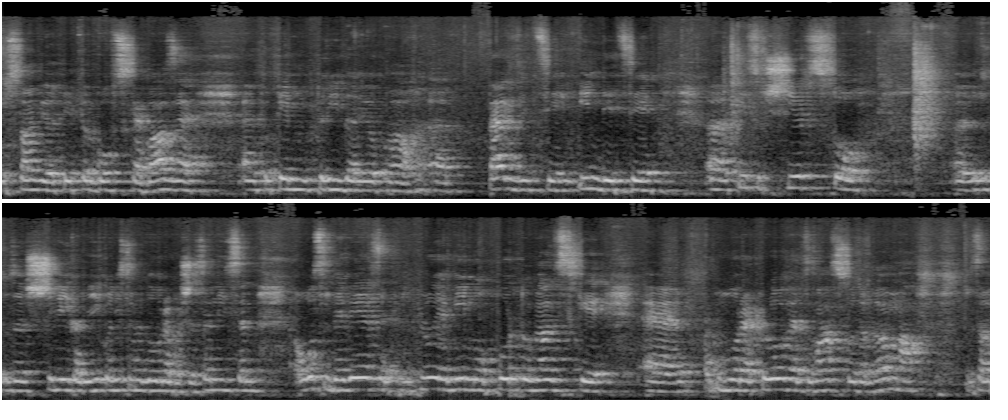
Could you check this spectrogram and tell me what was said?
postavijo te trgovske baze, potem pridajo pa Perzici, Indici, 1400 za številka veliko nisem dobra, pa še zdaj nisem. 98 pripluje mimo portugalski eh, moreplovec Vasco da Gama, za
